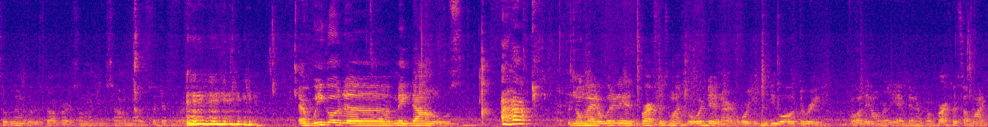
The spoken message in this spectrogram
so we're gonna go to Starbucks. I'm gonna do something else for different right. If we go to McDonald's, Uh-huh. no matter what it is, breakfast, lunch, or dinner, or you can do all three. Well, they don't really have dinner, but breakfast or lunch.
